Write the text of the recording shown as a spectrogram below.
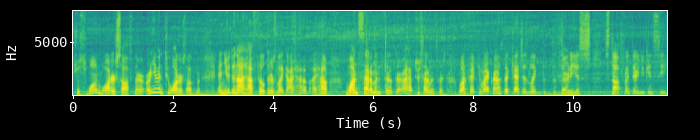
just one water softener or even two water softener and you do not have filters like I have, I have one sediment filter. I have two sediment filters. 150 microns that catches like the, the dirtiest stuff right there you can see.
